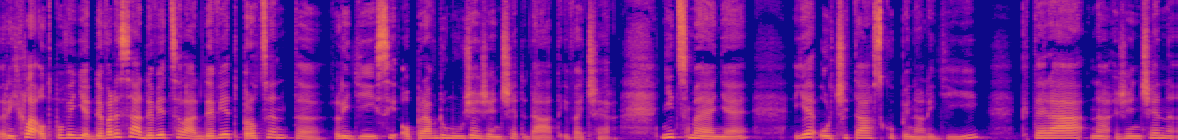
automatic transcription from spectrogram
Rychlá odpověď je 99,9% lidí si opravdu může ženšet dát i večer. Nicméně je určitá skupina lidí, která na ženčen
